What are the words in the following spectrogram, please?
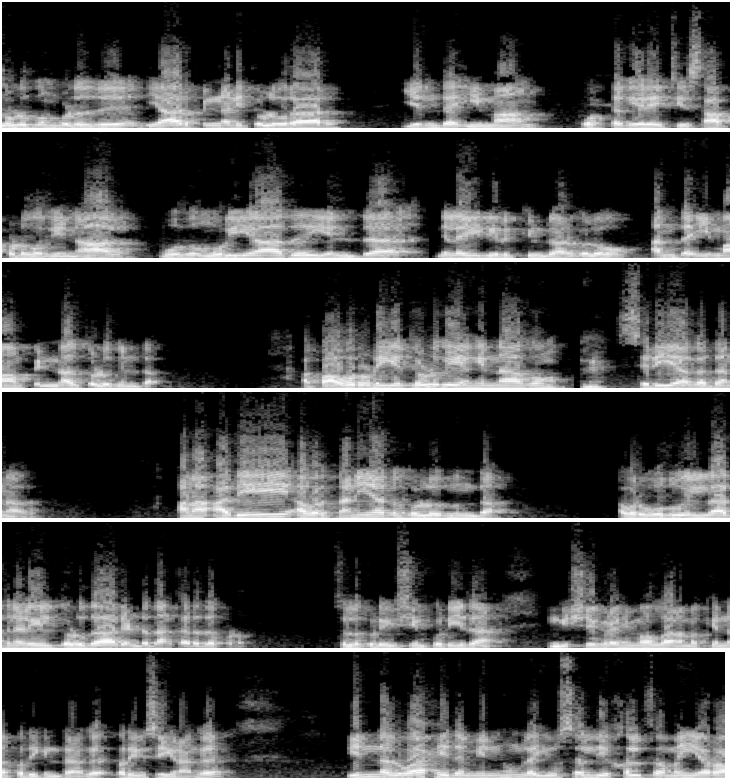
தொழுகும் பொழுது யார் பின்னாடி தொழுகிறார்? எந்த இமாம் ஒட்டக இறைச்சி சாப்பிடுவதனால் ஒது முடியாது என்ற நிலையில் இருக்கின்றார்களோ அந்த இமாம் பின்னால் தொழுகின்றார். அப்ப அவருடைய தொழுகை அங்க என்ன ஆகும் சரியாக தான் ஆகும். ஆனா அதே அவர் தனியாக தொழுதுந்தா அவர் ஒது இல்லாத நிலையில் தொழுதார் என்றுதான் கருதப்படும். சொல்லக்கூடிய விஷயம் புரியுதா? இங்க ஷேக் ரஹிம் அல்லா நமக்கு என்ன பதிகின்றாங்க பதிவு செய்கிறாங்க. இன்னல் வாஹித மின்ஹும் ல யுஸல்லி خلف من يرى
